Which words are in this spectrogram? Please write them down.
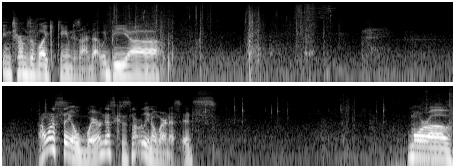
in terms of like game design. That would be uh I don't want to say awareness because it's not really an awareness. It's more of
